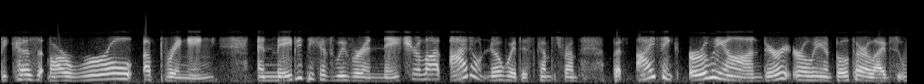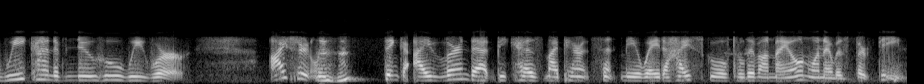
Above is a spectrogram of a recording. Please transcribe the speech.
because of our rural upbringing, and maybe because we were in nature a lot, I don't know where this comes from, but I think early on, very early in both our lives, we kind of knew who we were. I certainly Mhm. think I learned that because my parents sent me away to high school to live on my own when I was 13.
